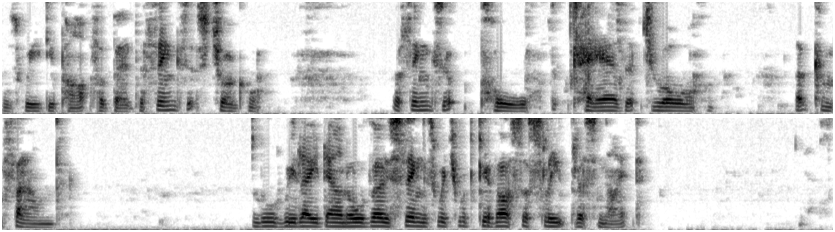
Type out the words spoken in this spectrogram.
as we depart for bed the things that struggle, the things that pull, that tear, that draw, that confound. Lord, we lay down all those things which would give us a sleepless night. Yes.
